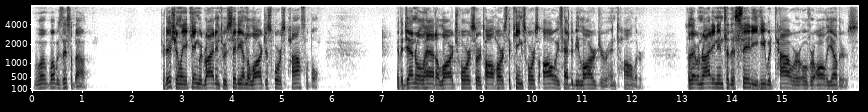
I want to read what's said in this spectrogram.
What, what was this about? Traditionally, a king would ride into a city on the largest horse possible. If a general had a large horse or a tall horse, the king's horse always had to be larger and taller, so that when riding into the city, he would tower over all the others.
